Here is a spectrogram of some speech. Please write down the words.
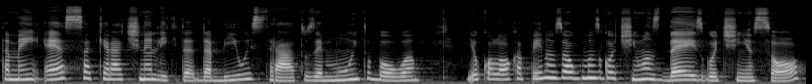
Também essa queratina líquida da Biostratos é muito boa, e eu coloco apenas algumas gotinhas, umas 10 gotinhas só.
